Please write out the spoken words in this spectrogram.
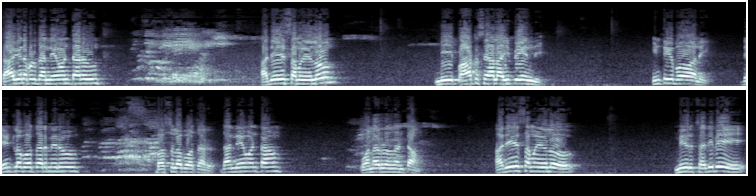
తాగినప్పుడు దాన్ని ఏమంటారు? అదే సమయంలో మీ పాఠశాల అయిపోయింది. ఇంటికి పోవాలి. దేంట్లో పోతారు మీరు? బస్సులో పోతారు. దాన్ని ఏమంటాం? వనరులు అంటాం. అదే సమయంలో మీరు చదివే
